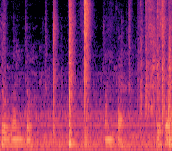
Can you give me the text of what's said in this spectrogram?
2, 1, 2. One card. Yes, sir.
